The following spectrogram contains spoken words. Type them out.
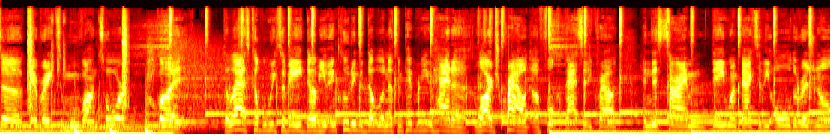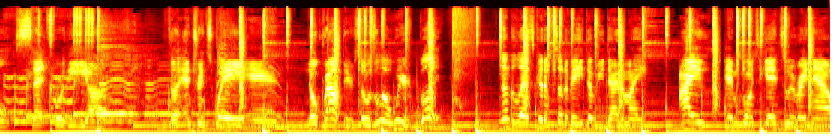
to get ready to move on tour, but the last couple weeks of AEW, including the Double or Nothing pay per view, had a large crowd, a full capacity crowd, and this time they went back to the old original set for the uh, the entranceway and no crowd there, so it was a little weird. But nonetheless, good episode of AEW Dynamite. I am going to get into it right now.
